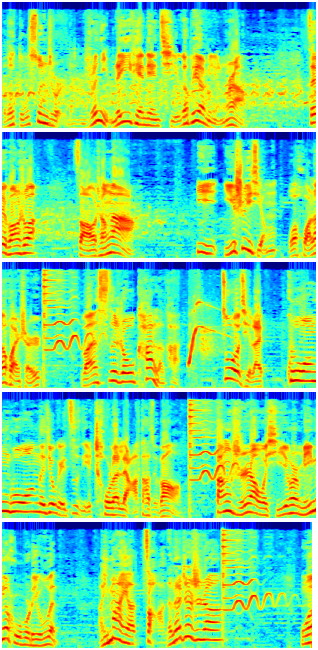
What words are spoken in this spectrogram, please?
我都读顺嘴了。你说你们这一天天起个屁名啊？这位朋友说，早晨啊，一一睡醒，我缓了缓神儿，完四周看了看，坐起来，咣咣的就给自己抽了俩大嘴巴子。当时啊，我媳妇儿迷迷糊糊的就问：“哎呀妈呀，咋的了这是啊？”我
